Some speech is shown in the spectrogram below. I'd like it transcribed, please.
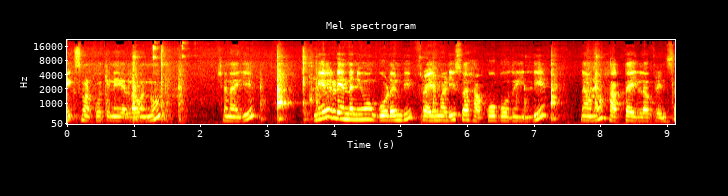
ಮಿಕ್ಸ್ ಮಾಡ್ಕೋತೀನಿ ಎಲ್ಲವನ್ನು ಚೆನ್ನಾಗಿ. ಮೇಲ್ಗಡೆಯಿಂದ ನೀವು ಗೋಡಂಬಿ ಫ್ರೈ ಮಾಡಿ ಸಹ ಹಾಕೋಬೋದು ಇಲ್ಲಿ. ನಾನು ಹಾಕ್ತಾ ಇಲ್ಲ ಫ್ರೆಂಡ್ಸ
